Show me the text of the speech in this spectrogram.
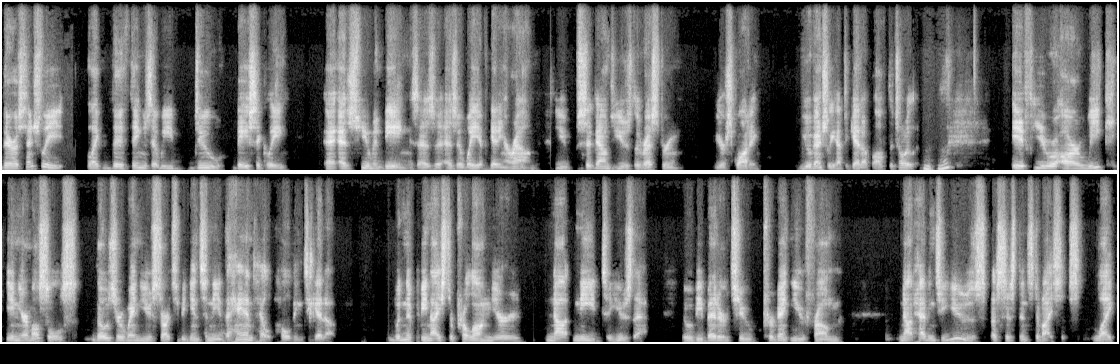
they're essentially like the things that we do basically as human beings as a, as a way of getting around. You sit down to use the restroom, you're squatting. You eventually have to get up off the toilet. Mm-hmm. If you are weak in your muscles, those are when you start to begin to need the hand help holding to get up. Wouldn't it be nice to prolong your not need to use that? It would be better to prevent you from not having to use assistance devices like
